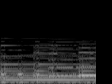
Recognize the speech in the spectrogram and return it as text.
Música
